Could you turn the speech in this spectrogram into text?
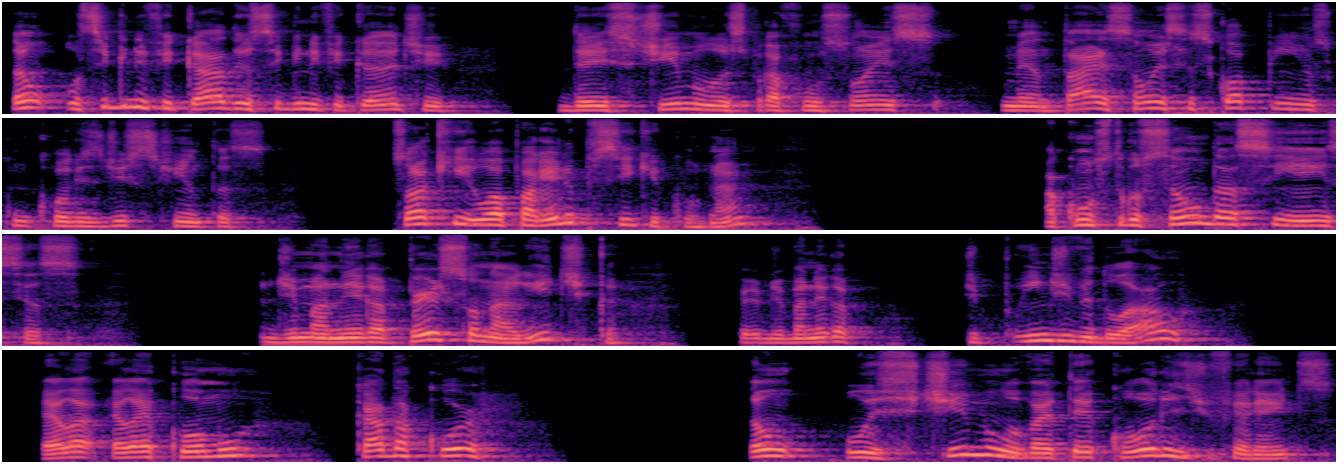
Então, o significado e o significante de estímulos para funções mentais são esses copinhos com cores distintas. Só que o aparelho psíquico, né? A construção das ciências de maneira personalítica, de maneira tipo, individual, ela, ela é como cada cor. Então, o estímulo vai ter cores diferentes,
